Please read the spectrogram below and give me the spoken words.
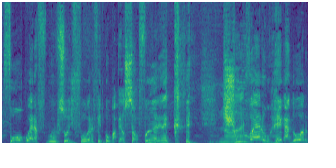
Fogo era. O som de fogo era feito com papel celofane, né? Nossa. Chuva era o regador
